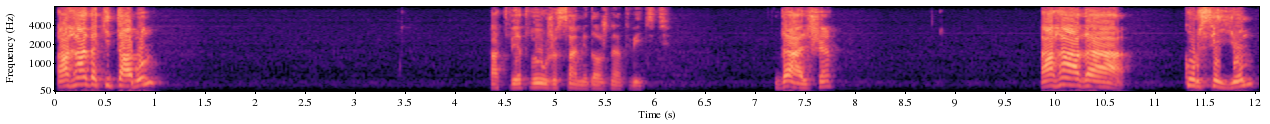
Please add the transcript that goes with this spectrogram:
Агада китабун. Ответ вы уже сами должны ответить. Дальше. Агада курсиюн.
